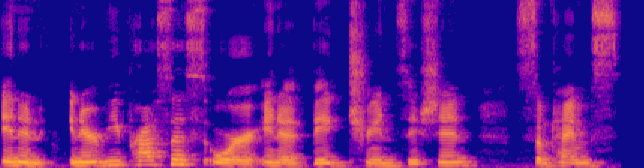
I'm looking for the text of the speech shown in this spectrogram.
in an interview process or in a big transition, sometimes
